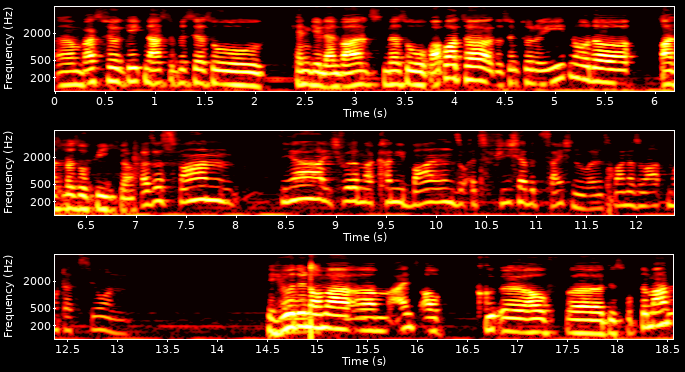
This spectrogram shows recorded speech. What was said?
ähm, was für Gegner hast du bisher so kennengelernt? Waren es mehr so Roboter, also Synthonoiden oder waren es mehr so Viecher? Also es waren, ja, ich würde mal Kannibalen so als Viecher bezeichnen, weil es waren ja so eine Art Mutationen. Ich würde noch mal ähm, eins auf, äh, auf äh, Disruptor machen.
